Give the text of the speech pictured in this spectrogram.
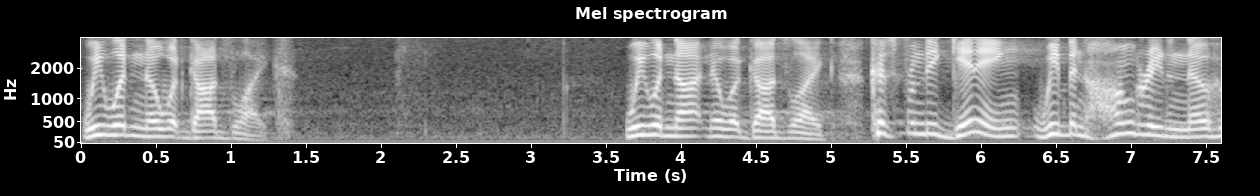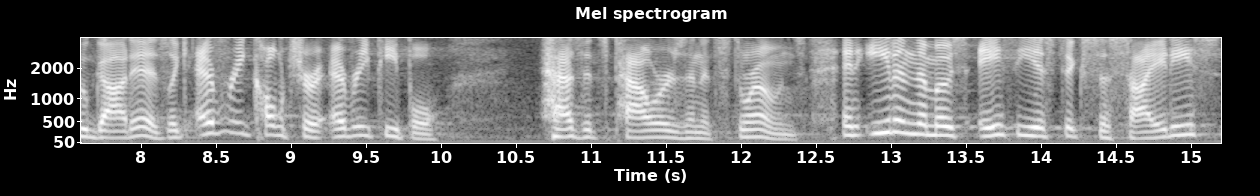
we wouldn't know what God's like. We would not know what God's like. Because from the beginning, we've been hungry to know who God is. Like every culture, every people has its powers and its thrones. And even the most atheistic societies,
